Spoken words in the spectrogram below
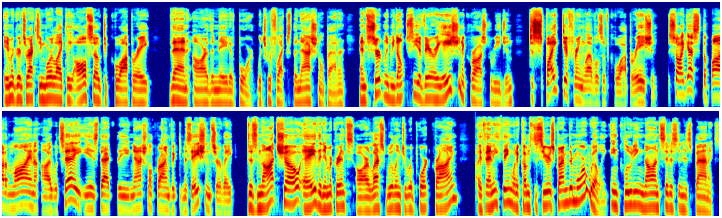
immigrants are actually more likely also to cooperate than are the native born, which reflects the national pattern. And certainly we don't see a variation across the region despite differing levels of cooperation. So I guess the bottom line I would say is that the National Crime Victimization Survey does not show A, that immigrants are less willing to report crime. If anything, when it comes to serious crime, they're more willing, including non citizen Hispanics.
